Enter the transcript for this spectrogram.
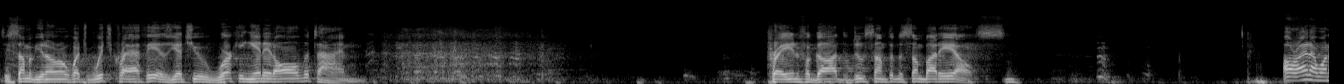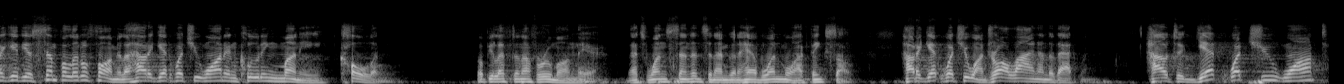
See, some of you don't know what witchcraft is, yet you're working in it all the time. Praying for God to do something to somebody else. All right, I want to give you a simple little formula, how to get what you want, including money, colon. Hope you left enough room on there. That's one sentence, and I'm going to have one more. I think so. How to get what you want. Draw a line under that one. How to get what you want,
